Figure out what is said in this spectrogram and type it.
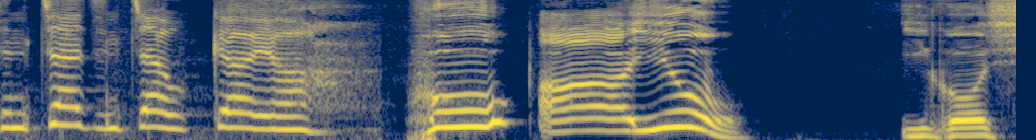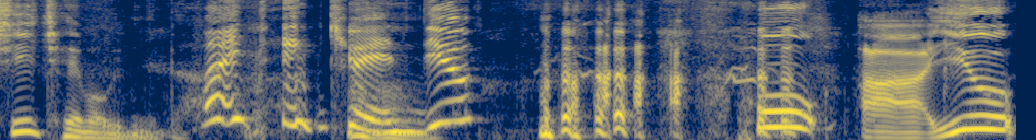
진짜 진짜 웃겨요. Who are you? 이것이 제목입니다. Fine, thank you, and you? Who are you?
